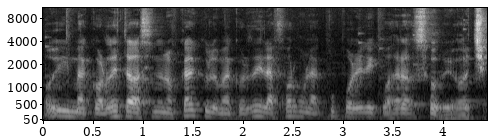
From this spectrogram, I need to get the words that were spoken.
Hoy me acordé, estaba haciendo unos cálculos, me acordé de la fórmula Q por L cuadrado sobre 8.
